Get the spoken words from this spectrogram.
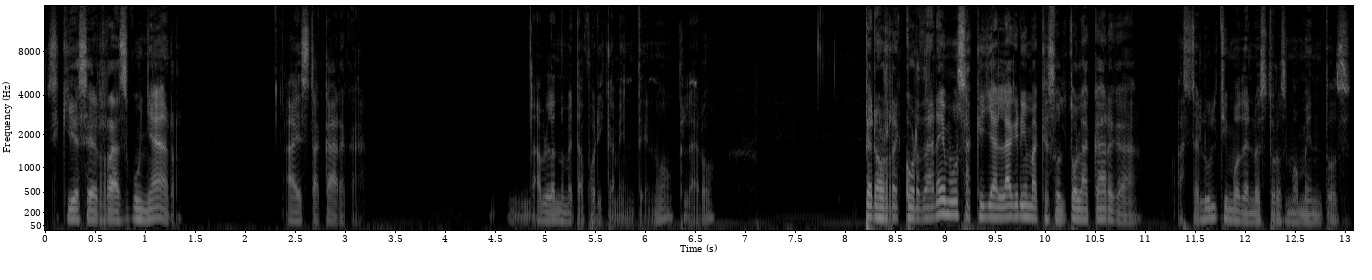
si quise rasguñar a esta carga hablando metafóricamente, ¿no? Claro. Pero recordaremos aquella lágrima que soltó la carga hasta el último de nuestros momentos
